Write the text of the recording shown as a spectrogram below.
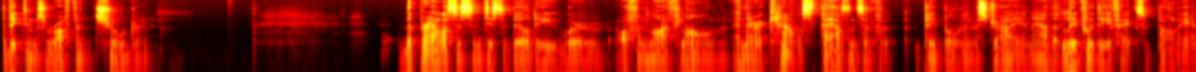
The victims were often children. The paralysis and disability were often lifelong, and there are countless thousands of people in Australia now that live with the effects of polio.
